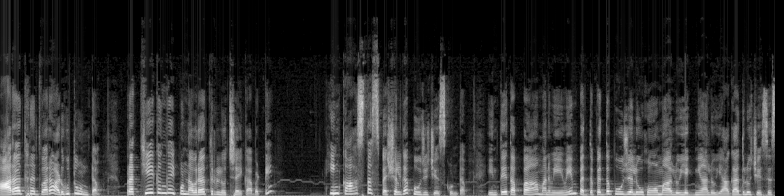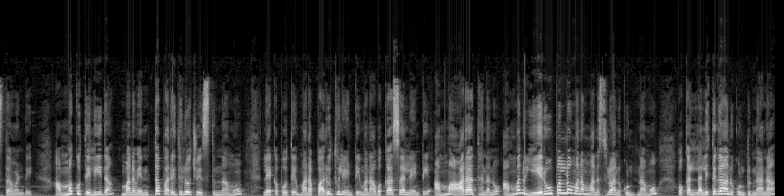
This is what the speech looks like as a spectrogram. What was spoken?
ఆరాధన ద్వారా అడుగుతూ ఉంటాం. ప్రత్యేకంగా ఇప్పుడు నవరాత్రులు వచ్చాయి కాబట్టి ఇంకాస్త స్పెషల్గా పూజ చేసుకుంటాం. ఇంతే తప్ప మనం ఏమేం పెద్ద పెద్ద పూజలు హోమాలు యజ్ఞాలు యాగాదులు చేసేస్తామండి. అమ్మకు తెలీదా మనం ఎంత పరిధిలో చేస్తున్నామో? లేకపోతే మన పరుధులేంటి మన అవకాశాలేంటి? అమ్మ ఆరాధనను అమ్మను ఏ రూపంలో మనం మనసులో అనుకుంటున్నామో? ఒక లలితగా అనుకుంటున్నానా?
